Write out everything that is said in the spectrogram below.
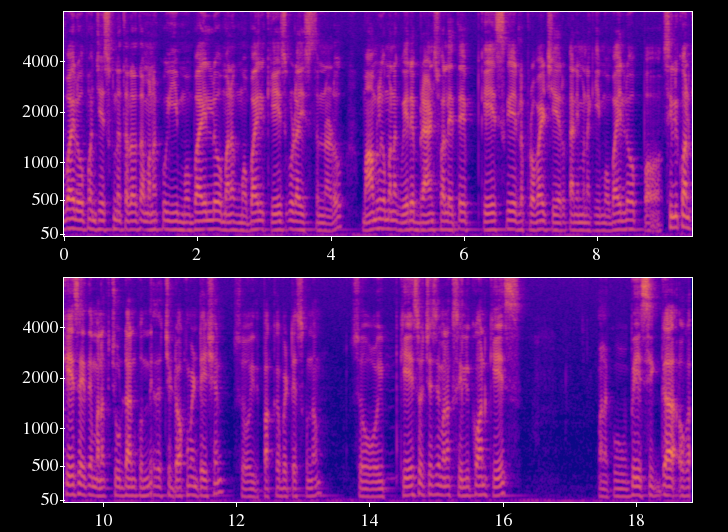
మొబైల్ ఓపెన్ చేసుకున్న తర్వాత మనకు ఈ మొబైల్లో మనకు మొబైల్ కేస్ కూడా ఇస్తున్నాడు. మామూలుగా మనకు వేరే బ్రాండ్స్ వాళ్ళు అయితే కేస్కి ఇట్లా ప్రొవైడ్ చేయరు. కానీ మనకి ఈ మొబైల్లో సిలికాన్ కేస్ అయితే మనకు చూడడానికి ఉంది. ఇది వచ్చి డాక్యుమెంటేషన్ సో ఇది పక్క పెట్టేసుకుందాం. సో ఈ కేస్ వచ్చేసి మనకు సిలికాన్ కేస్. మనకు బేసిక్గా ఒక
